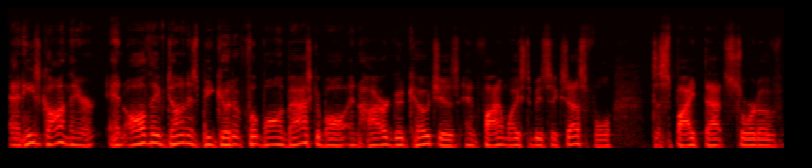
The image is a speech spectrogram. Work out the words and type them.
And he's gone there, and all they've done is be good at football and basketball and hire good coaches and find ways to be successful despite that sort of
